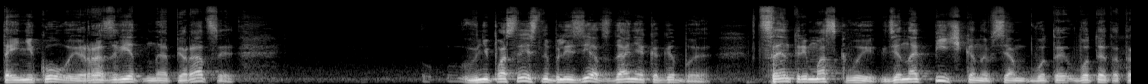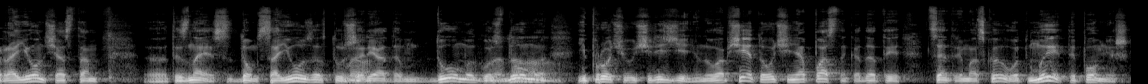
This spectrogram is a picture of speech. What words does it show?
тайниковые разведные операции в непосредственно близи от здания КГБ, в центре Москвы, где напичкана вся вот, э, вот этот район, сейчас там э, ты знаешь, Дом Союзов, тут да. же рядом Дума, Госдума да, да, да. и прочие учреждения. Но вообще это очень опасно, когда ты в центре Москвы. Вот мы, ты помнишь,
